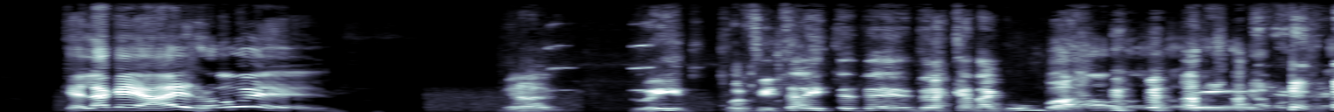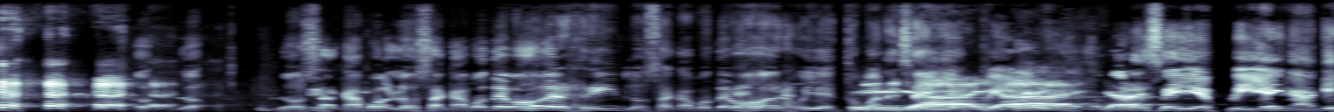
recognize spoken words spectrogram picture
¿Qué es la que hay, Robert? Mira, Luis, por fin saliste de, de las catacumbas. Wow, lo, lo sacamos, lo- lo- lo sacamos, lo sacamos debajo del ring, lo sacamos debajo del. Oye, esto Sí, parece ya, ESPN, ya, esto ya. parece E ESPN aquí,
